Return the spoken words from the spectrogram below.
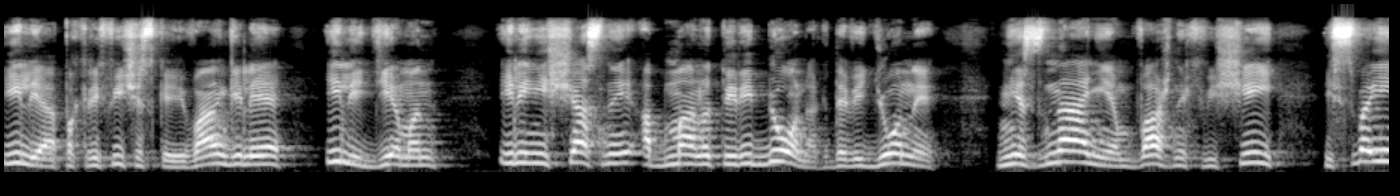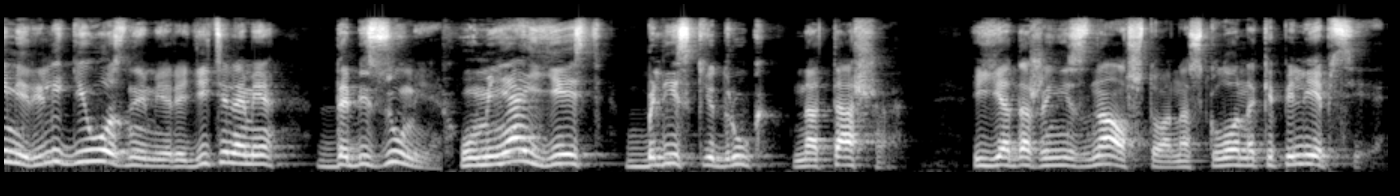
Или апокрифическое Евангелие, или демон, или несчастный обманутый ребенок, доведенный незнанием важных вещей и своими религиозными родителями до безумия. У меня есть близкий друг Наташа, и я даже не знал, что она склонна к эпилепсии.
